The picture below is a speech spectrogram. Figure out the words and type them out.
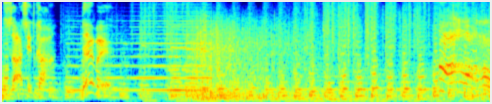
Засідка. Де ви? Ага.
